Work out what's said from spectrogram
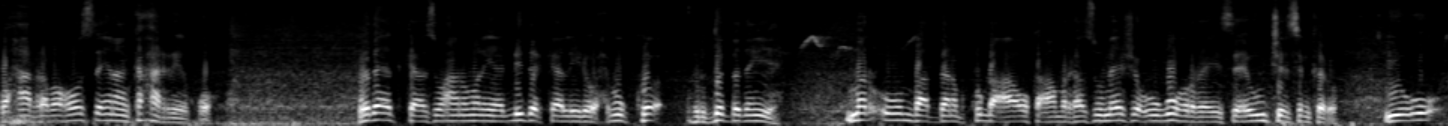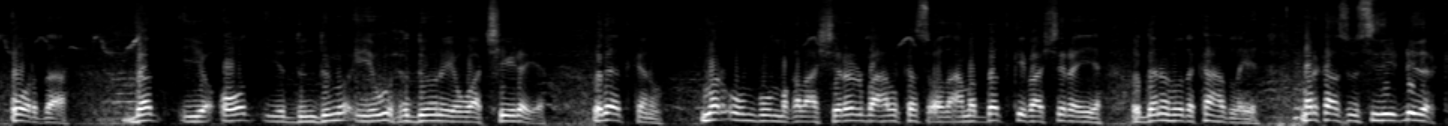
Waxaan rabaa hoosta inaan ka xariiqo. Wadaadkaas waxaan u malayaa dhidarkaa layidhi waxbuu ka hurdo badan yahay mar uunbaa danab ku dhacaa oo kaca markaasuu meesha ugu horraysa ee u jeesan karo yuu u ordaa dad iyo ood iyo dundumo iyo wuxuu doonaya waa jiidhaya. Wadaadkanu mar uunbuu maqlaa shirar baa hal ka socda ama dadkii baa shiraya oo danahooda ka hadlaya. Markaasuu sidii dhidarka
